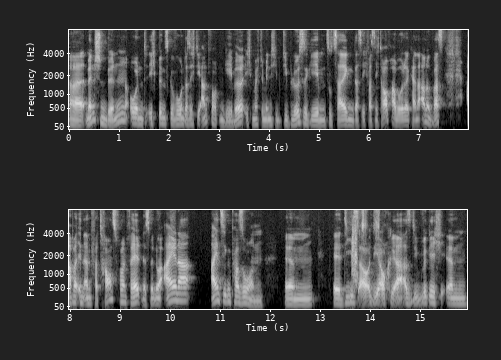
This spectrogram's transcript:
äh, Menschen bin und ich bin es gewohnt, dass ich die Antworten gebe. Ich möchte mir nicht die Blöße geben, zu zeigen, dass ich was nicht drauf habe oder keine Ahnung was, aber in einem vertrauensvollen Verhältnis mit nur einer einzigen Person ähm, äh, die ist auch, die auch, ja, also die wirklich, ähm,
